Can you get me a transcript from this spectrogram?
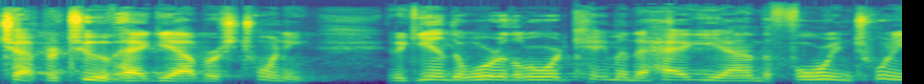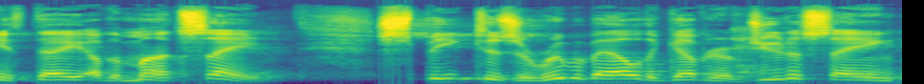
Chapter 2 of Haggai, verse 20. And again, the word of the Lord came unto Haggai on the four and twentieth day of the month, saying, Speak to Zerubbabel, the governor of Judah, saying,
